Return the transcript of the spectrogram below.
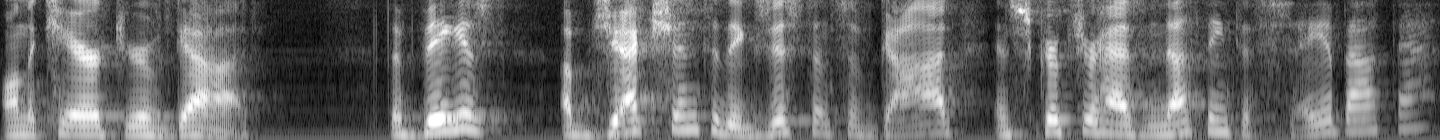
on the character of God. The biggest objection to the existence of God, and Scripture has nothing to say about that?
